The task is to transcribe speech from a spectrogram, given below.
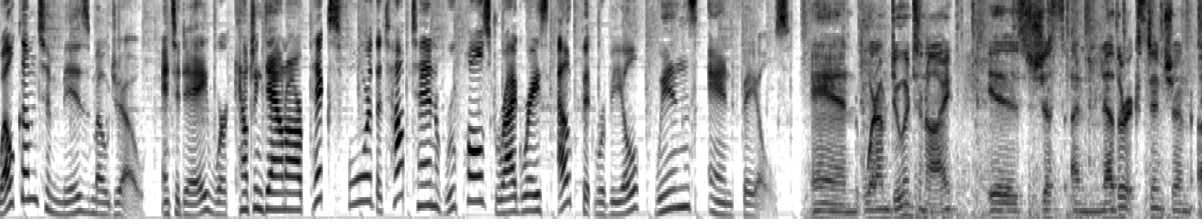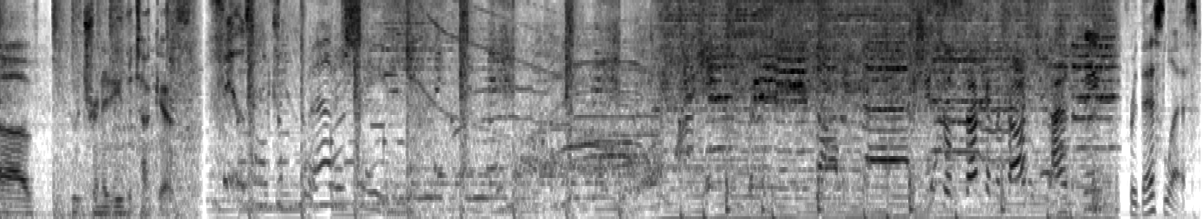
Welcome to Ms. Mojo, and today we're counting down our picks for the top 10 RuPaul's Drag Race outfit reveal wins and fails. And what I'm doing tonight is just another extension of who Trinity the Tuck is. Stuck in the costume? I think For this list,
